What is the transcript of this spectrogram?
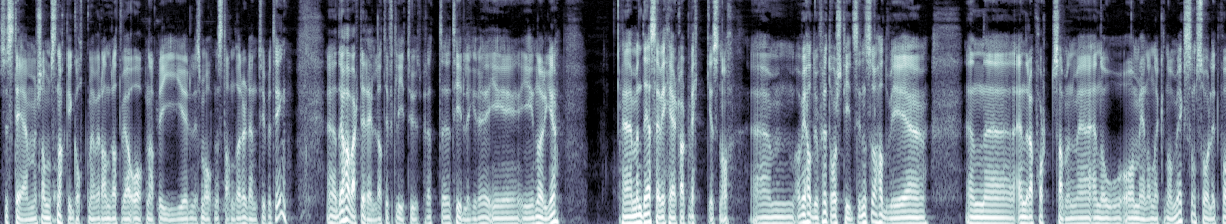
systemer som snakker godt med hverandre, at vi har åpne API-er, liksom åpne standarder, den type ting. Eh, det har vært relativt lite utbredt tidligere i, i Norge. Eh, men det ser vi helt klart vekkes nå. Um, og vi hadde jo For et års tid siden så hadde vi eh, en, eh, en rapport sammen med NHO og Menon Economics som så litt på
